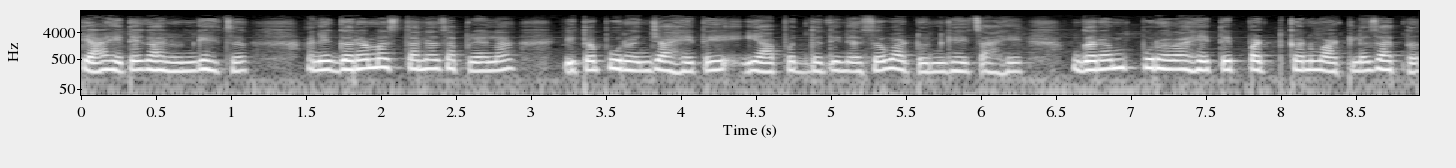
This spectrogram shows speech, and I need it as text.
ते आहे ते घालून घ्यायचं. आणि गरम असतानाच आपल्याला इथं पुरण जे आहे ते या पद्धतीने असं वाटून घ्यायचं आहे. गरम पुरण आहे ते पटकन वाटलं जातं.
